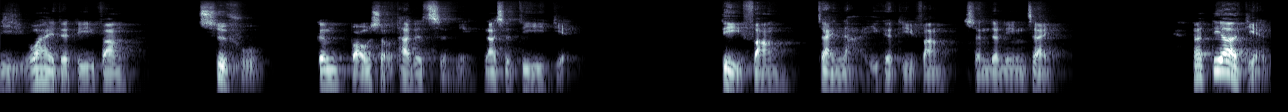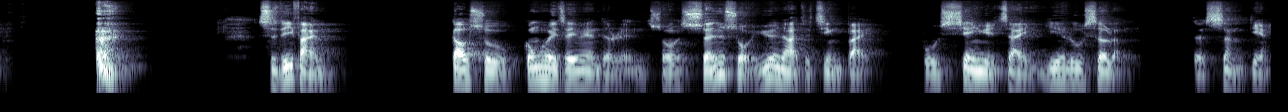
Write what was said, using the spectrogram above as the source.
以外的地方赐福跟保守他的子民，那是第一点。地方在哪一个地方？神的灵在。那第二点，史提反告诉工会这边的人说：神所悦纳的敬拜，不限于在耶路撒冷的圣殿。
